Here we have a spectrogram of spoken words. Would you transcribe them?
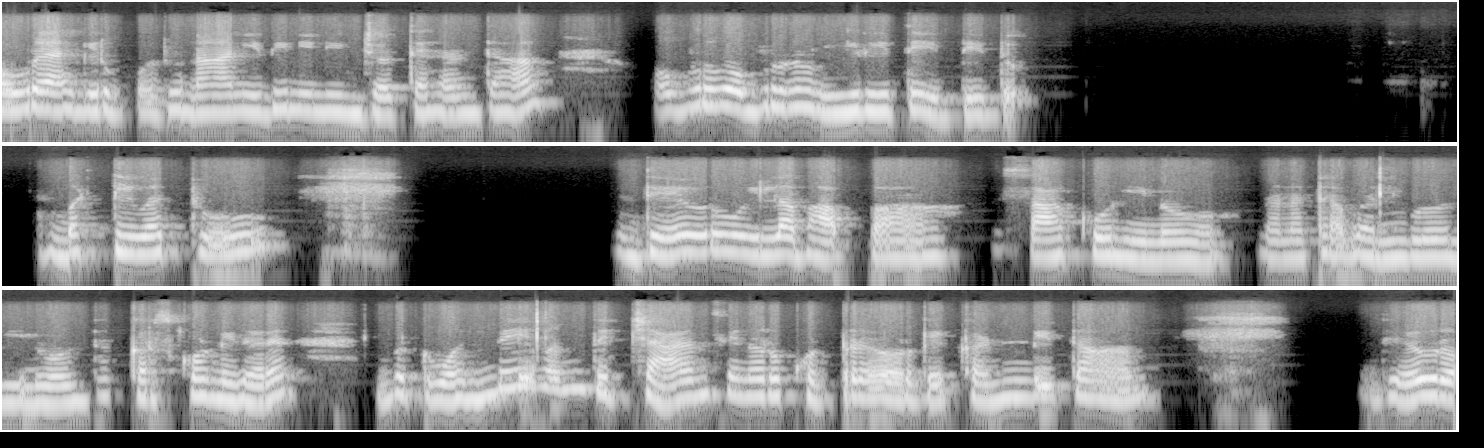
ಅವರೇ ಆಗಿರ್ಬೋದು ನಾನಿದ್ದೀನಿ ನಿನ್ ಜೊತೆ ಅಂತ ಒಬ್ರಿಗೊಬ್ರು ನಾವು ಈ ರೀತಿ ಇದ್ದಿದ್ದು. ಬಟ್ ಇವತ್ತು ದೇವ್ರು, ಇಲ್ಲ ಬಾಪ ಸಾಕು ನೀನು, ನನ್ನ ಹತ್ರ ಬಂದ್ಬಿಡು ನೀನು ಅಂತ ಕರ್ಸ್ಕೊಂಡಿದ್ದಾರೆ ಬಟ್ ಒಂದೇ ಒಂದು ಚಾನ್ಸ್ ಏನಾದ್ರು ಕೊಟ್ರೆ ಅವ್ರಿಗೆ ಖಂಡಿತ ದೇವ್ರು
